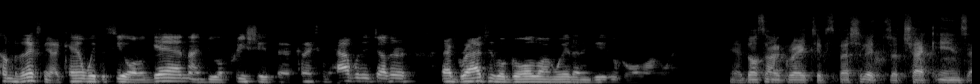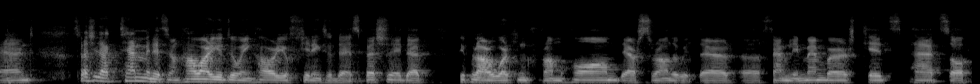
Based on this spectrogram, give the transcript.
come to the next meeting. I can't wait to see you all again. I do appreciate the connection we have with each other. That gratitude will go a long way. That engagement will go a long way yeah those are great tips especially the check-ins and especially like 10 minutes on how are you doing? How are you feeling today? Especially that people are working from home they are surrounded with their uh, family members kids pets so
